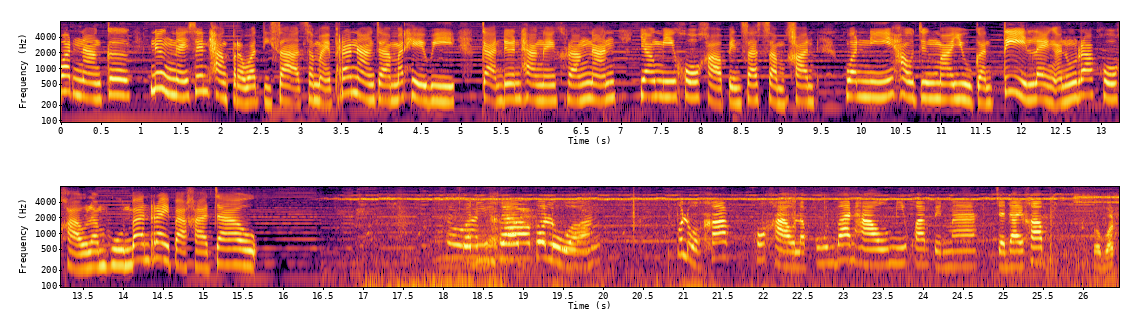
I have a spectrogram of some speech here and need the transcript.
วัดนางเกิงหนึ่งในเส้นทางประวัติศาสตร์ สมัยพระนางจามเทวี การเดินทางในครั้งนั้น ยังมีโคขาวเป็นสัตว์สำคัญ วันนี้เฮาจึงมาอยู่กันที่แหล่งอนุรักษ์โคขาวลำพูนบ้านไร่ป่าคาเจ้า สวัสดีครับป้าหลวงป้าหลวงครับโคข่าวละปูนบ้านเฮามีความเป็นมาจะได้ครับประวัติ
